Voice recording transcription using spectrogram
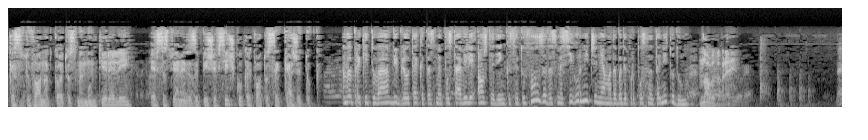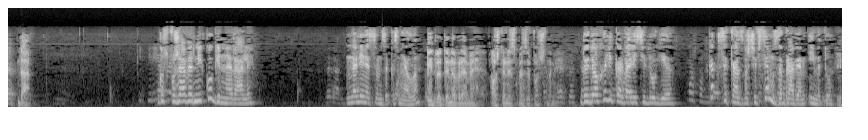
Касетофонът, който сме монтирали, е в състояние да запише всичко, каквото се каже тук. Въпреки това, в библиотеката сме поставили още един касетофон, за да сме сигурни, че няма да бъде пропусната нито дума. Много добре. Да. Госпожа Вернико, генерале. Нали не съм закъсняла? Идвате на време. Още не сме започнали. Дойдоха ли Карвели си другия? Как се казваше? Все му забравям името. И,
